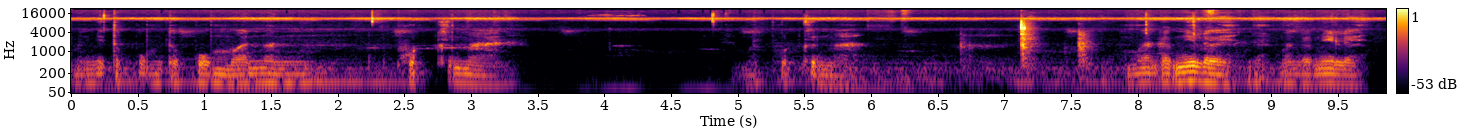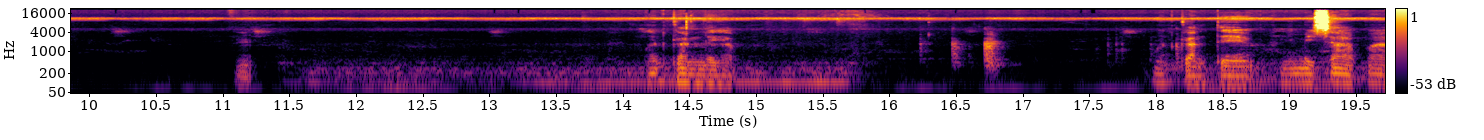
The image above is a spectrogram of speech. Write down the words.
มันมีตะปุ่มตะปุ่มเหมือนมันผุดขึ้นมานะมันผุดขึ้นมา เหมือนแบบนี้เลยเนี่ยเหมือนแบบนี้เลยเนี่ยเหมือนกันเลยครับ เหมือนกันแต่อันนี้ไม่ทราบว่า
